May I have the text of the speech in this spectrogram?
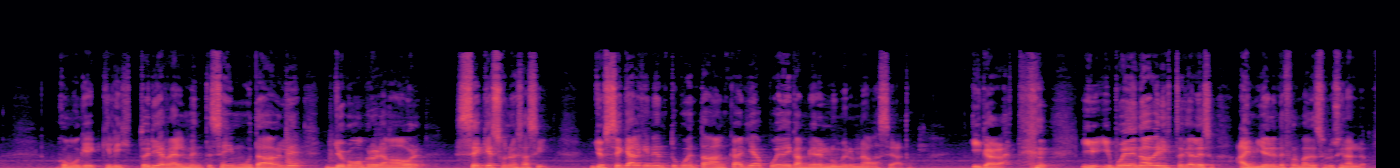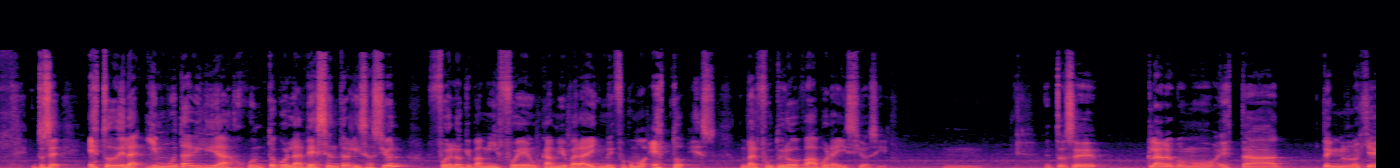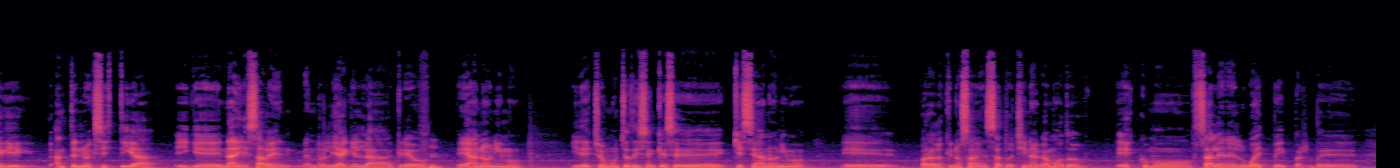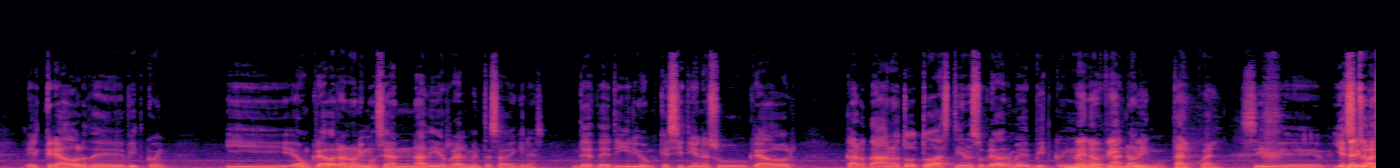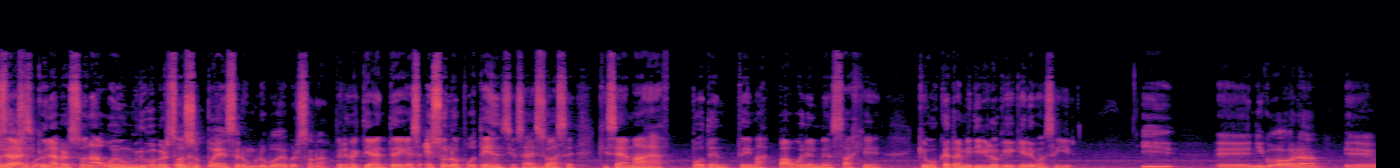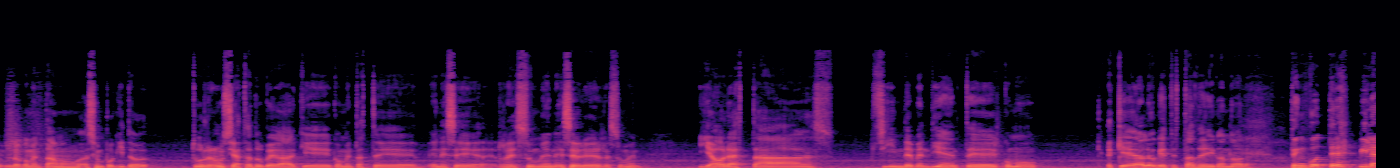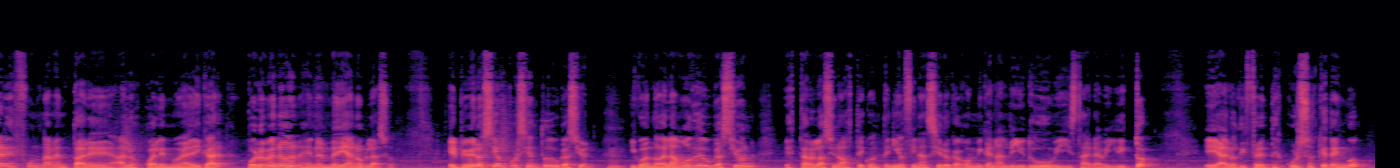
Como que, que la historia realmente sea inmutable. Yo como programador sé que eso no es así. Yo sé que alguien en tu cuenta bancaria puede cambiar el número una base de datos y cagaste. y, y puede no haber historial de eso. Hay millones de formas de solucionarlo. Entonces, esto de la inmutabilidad junto con la descentralización fue lo que para mí fue un cambio de paradigma y fue como, esto es. El futuro va por ahí sí o sí. Mm. Entonces, claro, como esta tecnología que antes no existía y que nadie sabe en, realidad quién la creó, Hmm. es anónimo. Y de hecho muchos dicen que, ese, que sea anónimo. Eh, para los que no saben, Satoshi Nakamoto es como sale en el white paper de el creador de Bitcoin. Y es un creador anónimo, o sea, nadie realmente sabe quién es. Desde Ethereum, que sí tiene su creador, Cardano, todo, todas tienen su creador, Bitcoin no, Menos Bitcoin, anónimo. tal cual. Sí, eh, y eso de hecho, igual no su que una persona o un grupo de personas. pueden ser un grupo de personas. Pero efectivamente es- eso lo potencia, o sea, eso Mm. hace que sea más potente, más power el mensaje que busca transmitir y lo que quiere conseguir. Y eh, Nico, ahora eh, lo comentamos hace un poquito. Tú renunciaste a tu pega que comentaste en ese resumen, ese breve resumen, y ahora estás sí, independiente, como ¿qué es a lo que te estás dedicando ahora? Tengo tres pilares fundamentales a los cuales me voy a dedicar, por lo menos en, en el mediano plazo. El primero es 100% educación. Mm. Y cuando hablamos de educación, está relacionado a este contenido financiero que hago en mi canal de YouTube, Instagram y TikTok, eh, a los diferentes cursos que tengo.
